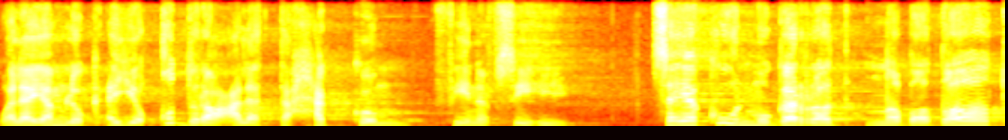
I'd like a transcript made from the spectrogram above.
ولا يملك أي قدرة على التحكم في نفسه. سيكون مجرد نبضات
